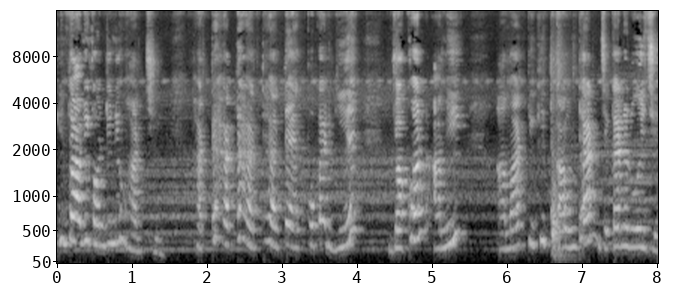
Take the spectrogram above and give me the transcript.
কিন্তু আমি কন্টিনিউ হাঁটছি। হাঁটতে হাঁটতে হাঁটতে হাঁটতে এক প্রকার গিয়ে যখন আমি আমার টিকিট কাউন্টার যেখানে রয়েছে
